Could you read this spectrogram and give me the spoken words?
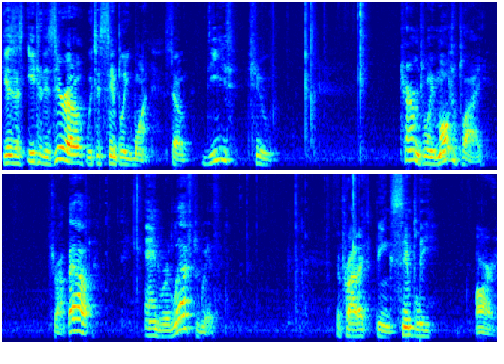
gives us e to the 0, which is simply 1. So these two terms, when we multiply, drop out, and we're left with the product being simply r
